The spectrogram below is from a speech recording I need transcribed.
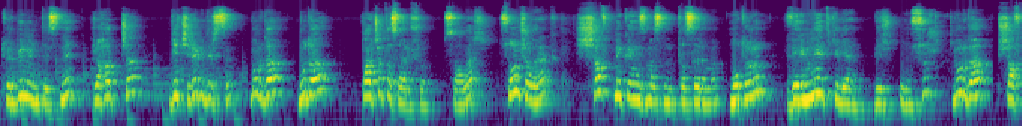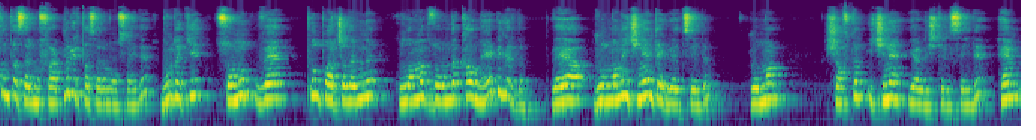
türbin ünitesini rahatça geçirebilirsin. Burada bu da parça tasarrufu sağlar. Sonuç olarak şaft mekanizmasının tasarımı motorun verimini etkileyen bir unsur. Burada şaftın tasarımı farklı bir tasarım olsaydı buradaki somun ve pul parçalarını kullanmak zorunda kalmayabilirdim. Veya rulmanı içine entegre etseydim. Rulman şaftın içine yerleştirilseydi hem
